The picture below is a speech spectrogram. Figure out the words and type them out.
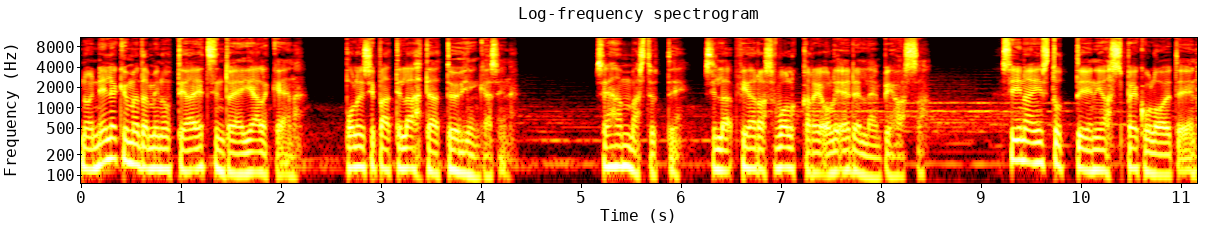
Noin 40 minuuttia etsintöjen jälkeen poliisi päätti lähteä tyhjin käsin. Se hämmästytti, sillä vieras volkkari oli edelleen pihassa. Siinä istuttiin ja spekuloitiin,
